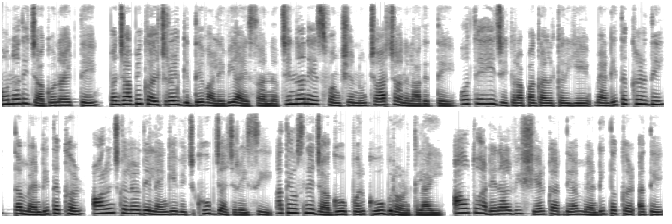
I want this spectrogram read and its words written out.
ਉਹਨਾਂ ਦੀ ਜਾਗੋ ਨਾਈਟ ਤੇ ਪੰਜਾਬੀ ਕਲਚਰਲ ਗਿੱਧੇ ਵਾਲੇ ਵੀ ਆਏ ਸਨ, ਜਿਨ੍ਹਾਂ ਨੇ ਇਸ ਫੰਕਸ਼ਨ ਨੂੰ ਚਾਰ ਚੰਨ ਲਾ ਦਿੱਤੇ। ਉੱਥੇ ਹੀ ਜੇਕਰ ਆਪਾਂ ਗੱਲ ਕਰੀਏ ਮੈਂਡੀ ਤੱਖੜ ਦੀ, ਤਾਂ ਮੈਂਡੀ ਤੱਖੜ ਔਰੰਜ ਕਲਰ ਦੇ ਲਹਿੰਗੇ ਵਿੱਚ ਖੂਬ ਜੱਚ ਰਹੀ ਸੀ ਅਤੇ ਉਸਨੇ ਜਾਗੋ ਉੱਪਰ ਖੂਬ ਰੌਣਕ ਲਾਈ। ਆਓ ਤੁਹਾਡੇ ਨਾਲ ਵੀ ਸ਼ੇਅਰ ਕਰਦੇ ਆ ਮੈਂਡੀ ਤੱਖੜ ਅਤੇ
